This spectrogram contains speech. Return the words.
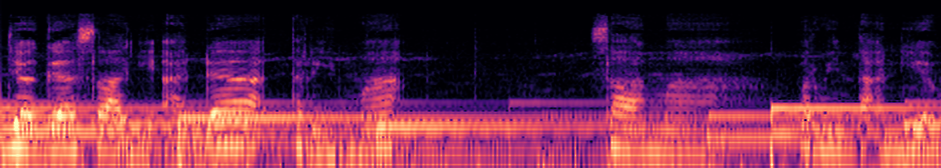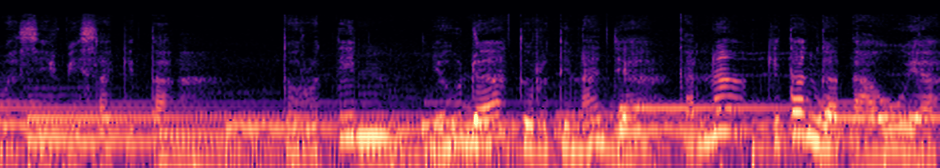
jaga selagi ada terima selama permintaan dia masih bisa kita turutin ya udah turutin aja. Karena kita nggak tahu ya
